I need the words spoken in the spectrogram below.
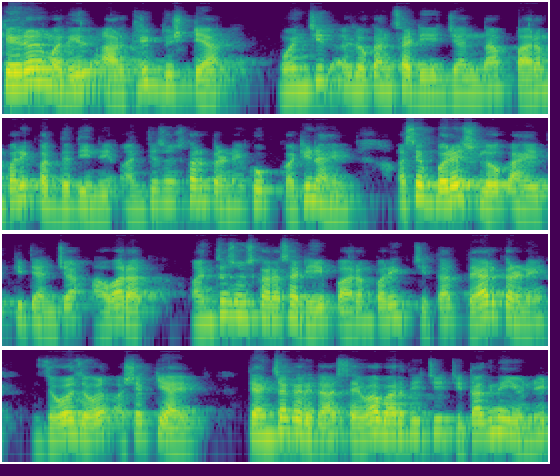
केरळमधील आर्थिकदृष्ट्या वंचित लोकांसाठी ज्यांना पारंपरिक पद्धतीने अंत्यसंस्कार करणे खूप कठीण आहे असे बरेच लोक आहेत की त्यांच्या आवारात अंत्यसंस्कारासाठी पारंपरिक चिता तयार करणे जवळजवळ अशक्य आहे. त्यांच्याकरिता सेवा भारतीची चिताग्नी युनिट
